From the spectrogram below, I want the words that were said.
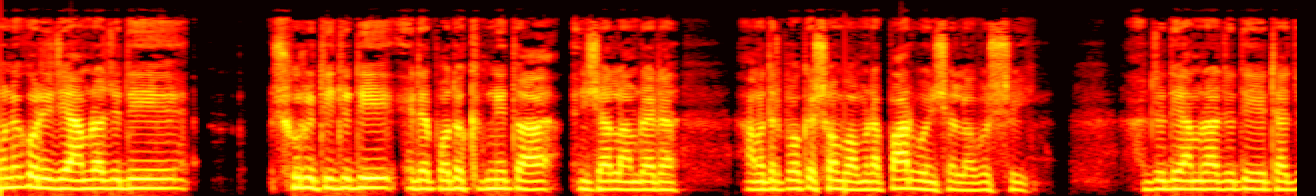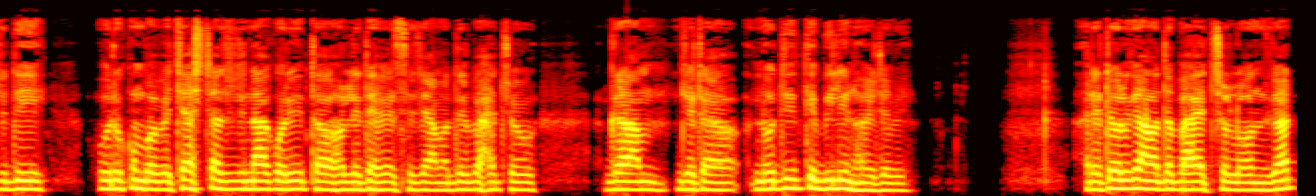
মনে করি যে আমরা যদি শুরুতে যদি এটা পদক্ষেপ নিই তো ইনশাল্লাহ আমরা এটা আমাদের পক্ষে সম্ভব, আমরা পারব ইনশাল্লাহ অবশ্যই। আর যদি আমরা যদি এটা যদি ওইরকম ভাবে চেষ্টা যদি না করি, তাহলে দেখা যাচ্ছে যে আমাদের বাহাচ গ্রাম যেটা নদীতে বিলীন হয়ে যাবে। আর এটা হলো কি আমাদের বাহাচ লঞ্চঘাট।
